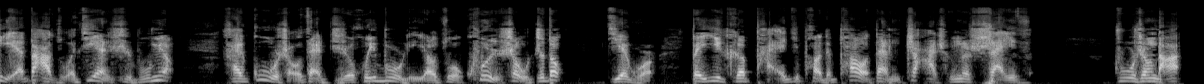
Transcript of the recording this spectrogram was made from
野大佐见势不妙，还固守在指挥部里要做困兽之斗，结果被一颗迫击炮的炮弹炸成了筛子。朱生达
